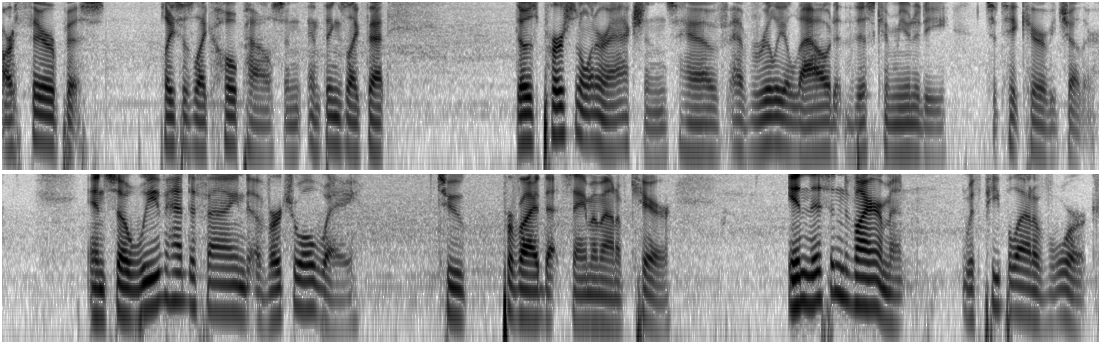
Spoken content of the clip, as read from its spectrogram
our therapists, places like Hope House, and, and things like that. Those personal interactions have, have really allowed this community to take care of each other. And so we've had to find a virtual way to provide that same amount of care. In this environment, with people out of work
